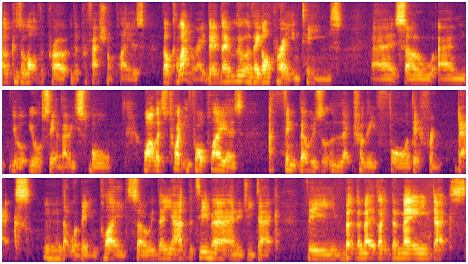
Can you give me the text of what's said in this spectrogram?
because a lot of the pro the professional players they'll collaborate. They they, they operate in teams. Uh, so um, you'll you'll see a very small. While there's 24 players, I think there was literally four different decks Mhm. that were being played. So they had the Temur Energy deck, the but the like the main decks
